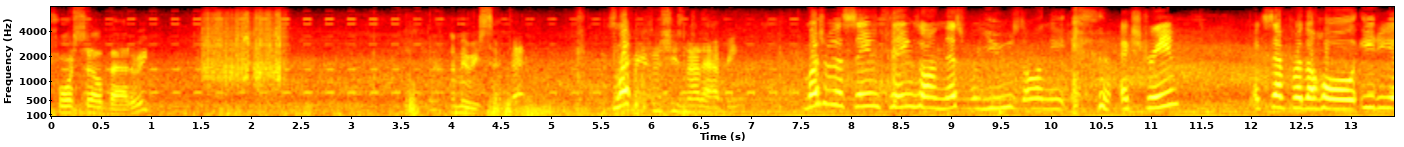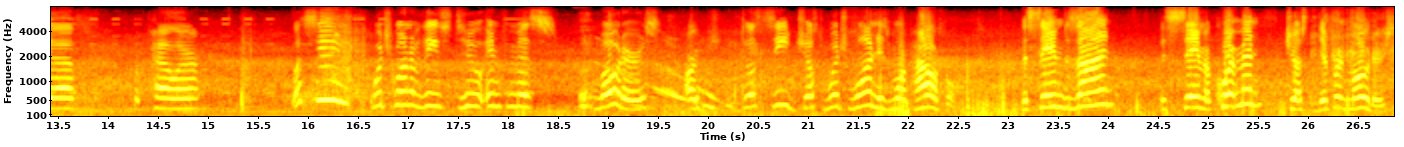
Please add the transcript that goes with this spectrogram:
four cell battery. Me reset that. For reason she's not happy. Much of the same things on this were used on the Extreme, except for the whole EDF propeller. Let's see which one of these two infamous motors are. Let's see just which one is more powerful. The same design, the same equipment, just different motors.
